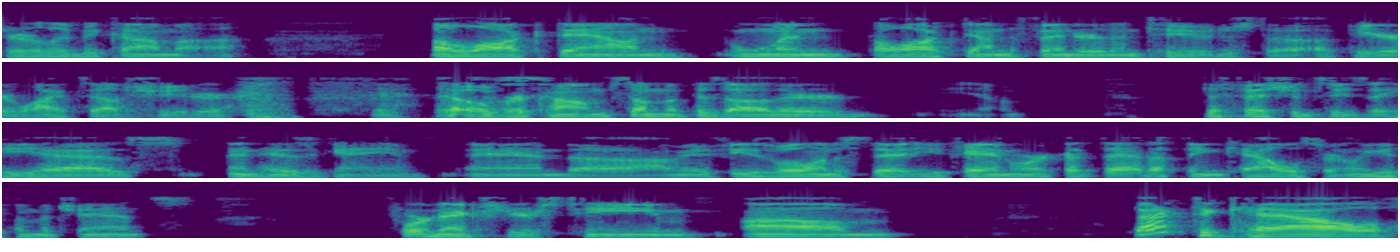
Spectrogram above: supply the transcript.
to really become a a lockdown one a lockdown defender than two just a, a pure lights out shooter yeah, to overcome some of his other you know deficiencies that he has in his game. And uh, I mean, if he's willing to stay at UK and work at that, I think Cal will certainly give him a chance for next year's team. Um, back to Cal,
